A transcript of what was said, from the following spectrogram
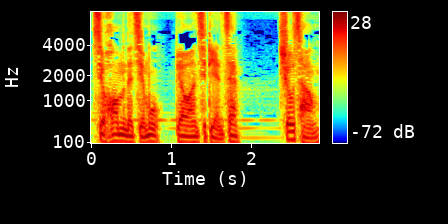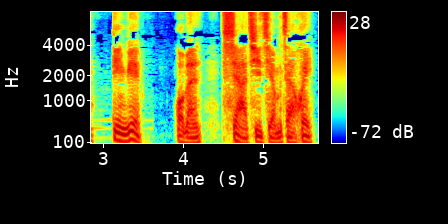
喜欢我们的节目，不要忘记点赞、收藏、订阅。我们下期节目再会。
